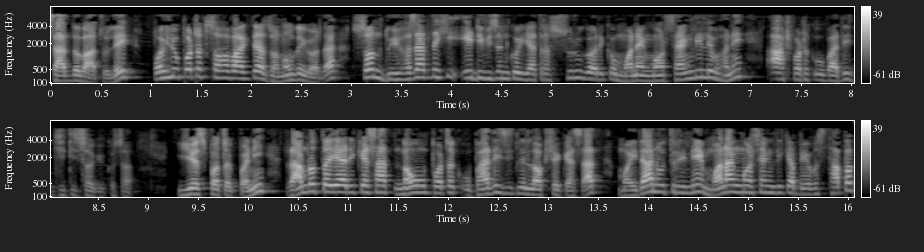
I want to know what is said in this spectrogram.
सातो बाटोले पहिलो पटक सहभागिता जनाउँदै गर्दा सन् दुई हजारदेखि ए डिभिजनको यात्रा सुरु गरेको मनाङ मर्स्याङ्दीले भने आठ पटक उपाधि जितिसकेको छ। यस पटक पनि राम्रो तयारीका साथ नौ पटक उपाधि जित्ने लक्ष्यका साथ मैदान उत्रिने मनाङ मर्स्याङ्दीका व्यवस्थापक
